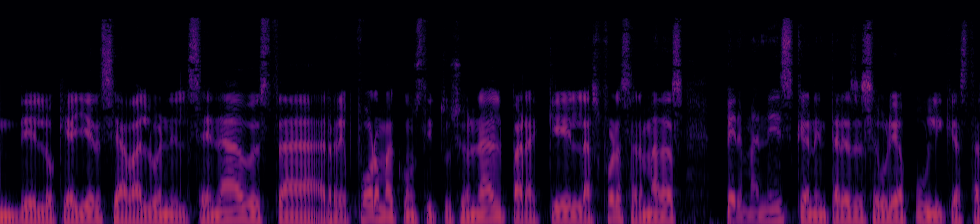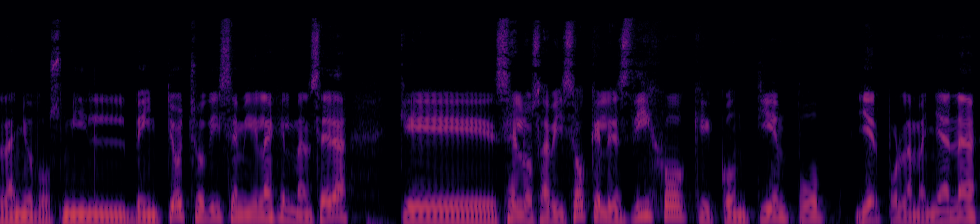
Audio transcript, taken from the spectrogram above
de lo que ayer se avaló en el Senado, esta reforma constitucional para que las Fuerzas Armadas permanezcan en tareas de seguridad pública hasta el año 2028. Dice Miguel Ángel Mancera que se los avisó, que les dijo que con tiempo, ayer por la mañana,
